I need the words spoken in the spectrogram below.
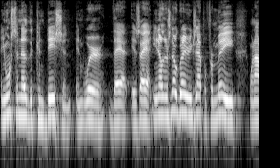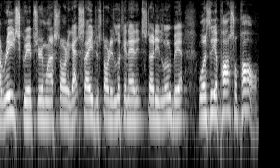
And he wants to know the condition and where that is at. You know, there's no greater example for me when I read Scripture and when I started, got saved and started looking at it, studying a little bit, was the Apostle Paul.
